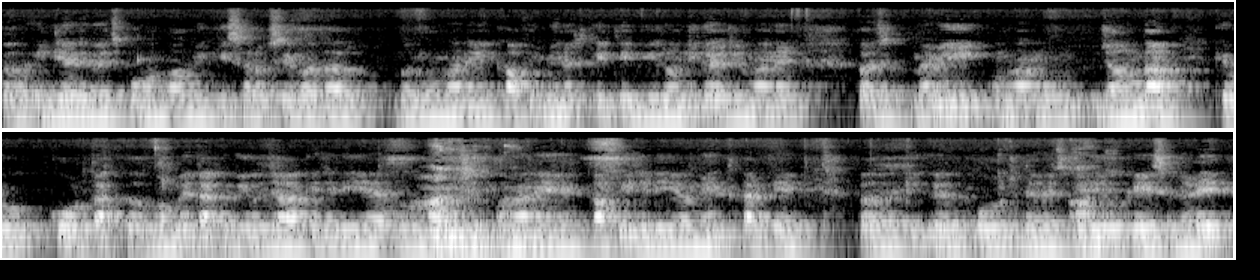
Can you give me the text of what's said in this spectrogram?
ਇੰਡੀਆ ਦੇ ਵਿੱਚ ਭਗਵਾਨ ਵਾਲਮੀਕੀ ਸਰਵ ਸੇਵਾ ਦਲ ਵੱਲੋਂ ਉਹਨਾਂ ਨੇ ਕਾਫੀ ਮਿਹਨਤ ਕੀਤੀ ਵੀ ਰੋਨੀ ਗਏ ਜੀ ਉਹਨਾਂ ਨੇ ਅੱਜ ਮੈਂ ਵੀ ਉਹਨਾਂ ਨੂੰ ਜਾਣਦਾ ਕਿ ਉਹ ਕੋਰਟ ਤੱਕ ਬੰਬੇ ਤੱਕ ਵੀ ਉਹ ਜਾ ਕੇ ਜਿਹੜੀ ਹੈ ਉਹ। ਉਹਨਾਂ ਨੇ ਕਾਫੀ ਜਿਹੜੀ ਹੈ ਮਿਹਨਤ ਕਰਕੇ ਕੋਰਟ ਦੇ ਵਿੱਚ ਜਿਹੜੀ ਉਹ ਕੇਸ ਲੜੇ।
